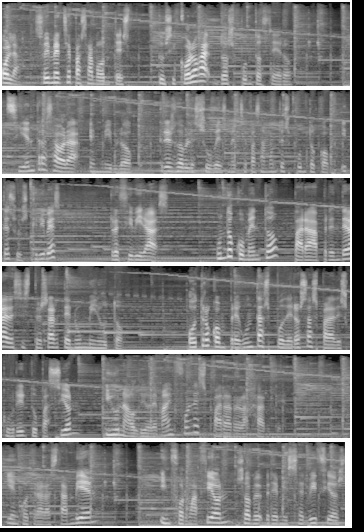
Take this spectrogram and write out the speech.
Hola, soy Merche Pasamontes, tu psicóloga 2.0. Si entras ahora en mi blog www.merchepasamontes.com y te suscribes, recibirás un documento para aprender a desestresarte en un minuto, otro con preguntas poderosas para descubrir tu pasión y un audio de mindfulness para relajarte. Y encontrarás también información sobre mis servicios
